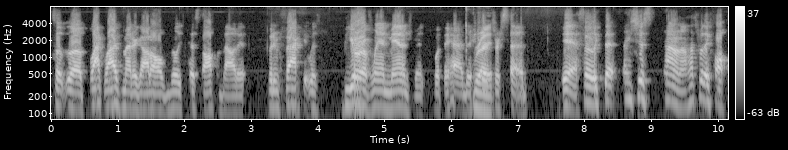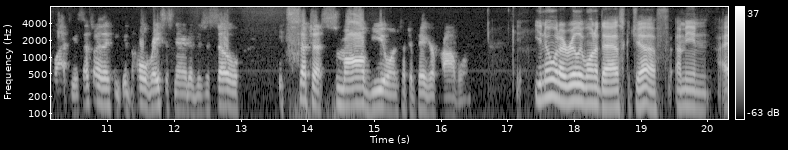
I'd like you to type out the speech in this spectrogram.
so the Black Lives Matter got all really pissed off about it. But in fact, it was Bureau of Land Management what they had. Their Right. said. Yeah, so like that, it's just I don't know. That's where they fall flat to me. So that's why think the whole racist narrative is just so. It's such a small view on such a bigger problem. You know what I really wanted to ask Jeff? I mean, I,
